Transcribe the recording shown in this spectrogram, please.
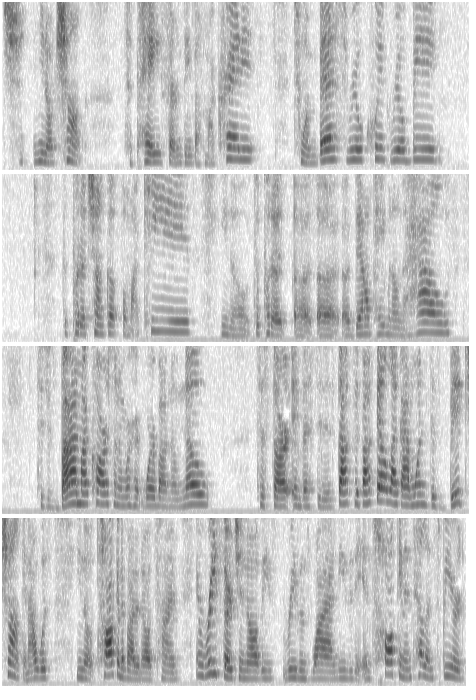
ch- you know, chunk to pay certain things off my credit, to invest real quick, real big, to put a chunk up for my kids, you know, to put a, a, a, down payment on the house, to just buy my car so I don't worry, about no note, to start investing in stocks. If I felt like I wanted this big chunk and I was, you know, talking about it all the time and researching all these reasons why I needed it and talking and telling spirit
